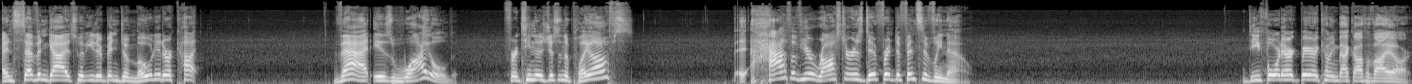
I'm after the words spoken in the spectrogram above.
and seven guys who have either been demoted or cut. That is wild for a team that was just in the playoffs. Half of your roster is different defensively now. Dee Ford, Eric Barrett coming back off of IR.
